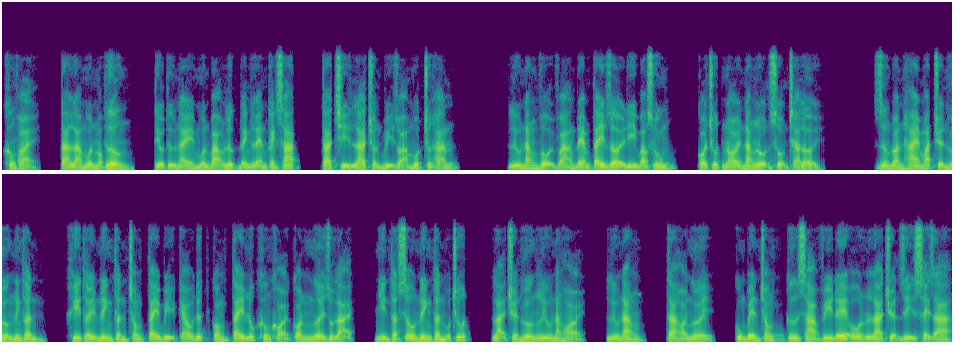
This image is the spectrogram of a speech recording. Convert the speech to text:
Không phải, ta là muốn móc thương, tiểu tử này muốn bạo lực đánh lén cảnh sát, ta chỉ là chuẩn bị dọa một chút hắn. Lưu năng vội vàng đem tay rời đi bao súng có chút nói năng lộn xộn trả lời. Dương đoan hai mắt chuyển hướng ninh thần, khi thấy ninh thần trong tay bị kéo đứt còn tay lúc không khỏi con ngươi rụt lại, nhìn thật sâu ninh thần một chút, lại chuyển hướng lưu năng hỏi, lưu năng, ta hỏi ngươi, cùng bên trong cư xá video là chuyện gì xảy ra?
